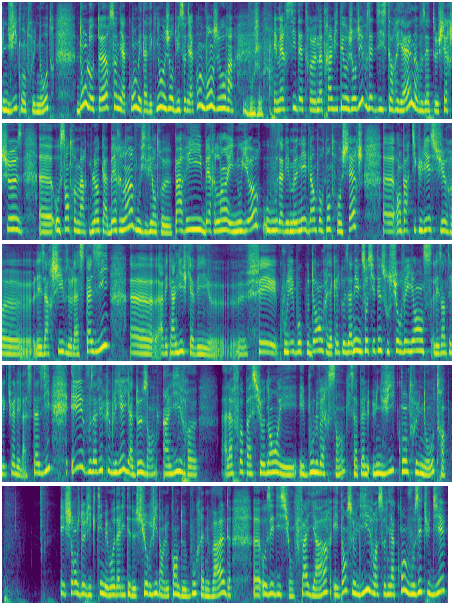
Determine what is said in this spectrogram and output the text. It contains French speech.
une vie contre une autre, dont l'auteur Sonia Combe est avec nous aujourd'hui. Sonia Combe, bonjour. Bonjour. Et merci d'être notre invitée aujourd'hui. Vous êtes historienne, vous êtes chercheuse euh, au Centre Marc Bloch à Berlin. Vous vivez entre Paris, Berlin et New York, où vous avez mené d'importantes recherches, euh, en particulier sur euh, les archives de la Stasi, avec un livre qui avait fait couler beaucoup d'encre il y a quelques années, Une société sous surveillance, les intellectuels et la Stasi. Et vous avez publié il y a deux un livre euh, à la fois passionnant et, bouleversant qui s'appelle Une vie contre une autre. Échange de victimes et modalités de survie dans le camp de Buchenwald euh, aux éditions Fayard. Et dans ce livre, Sonia Combe, vous étudiez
